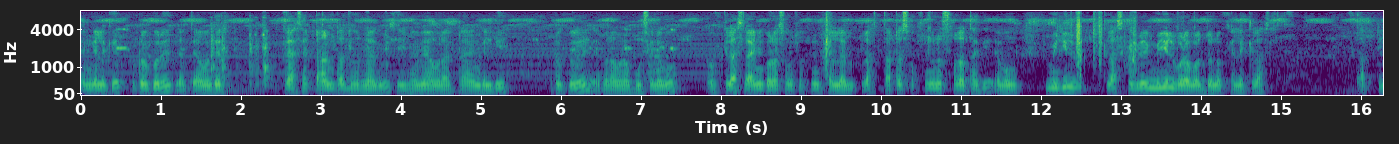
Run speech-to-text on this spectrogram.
অ্যাঙ্গেলকে ফুটো করে যাতে আমাদের ক্লাসের টানটা ধরে রাখবে, সেইভাবে আমরা একটা অ্যাঙ্গেলকে ফুটো করে এবার আমরা বসে নেব। এবং ক্লাস লাইনে করার সময় সবসময় খেয়াল রাখবে ক্লাস তারটা সবসময় যেন সোজা থাকে এবং মিডিল ক্লাস কেবিলের মিডিল বরাবর জন্য খেলে ক্লাস তারটি।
